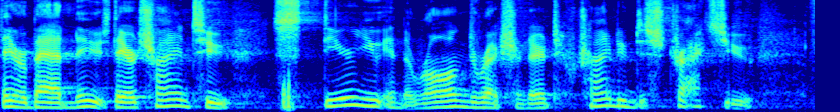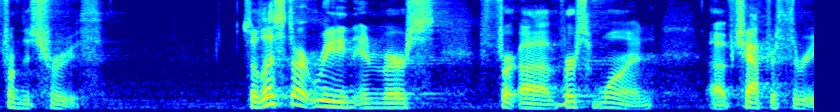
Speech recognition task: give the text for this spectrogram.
They are bad news. They are trying to steer you in the wrong direction, they're trying to distract you from the truth. So let's start reading in verse, uh, verse 1 of chapter 3.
